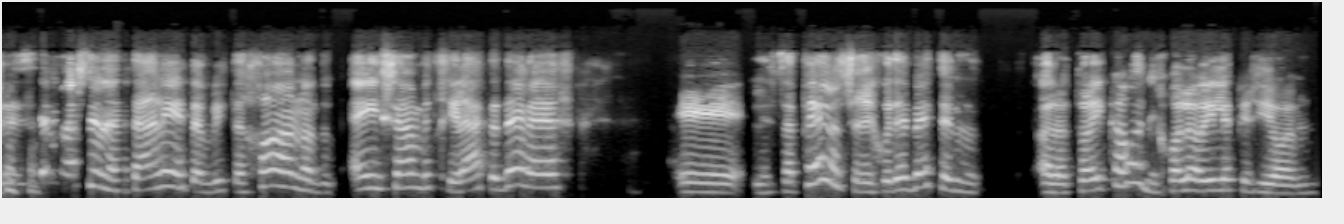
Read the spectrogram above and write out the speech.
וזה מה שנתן לי את הביטחון, עוד אי שם בתחילת הדרך, אה, לספר שריקודי בטן על אותו עיקרון יכול להועיל לפריון.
